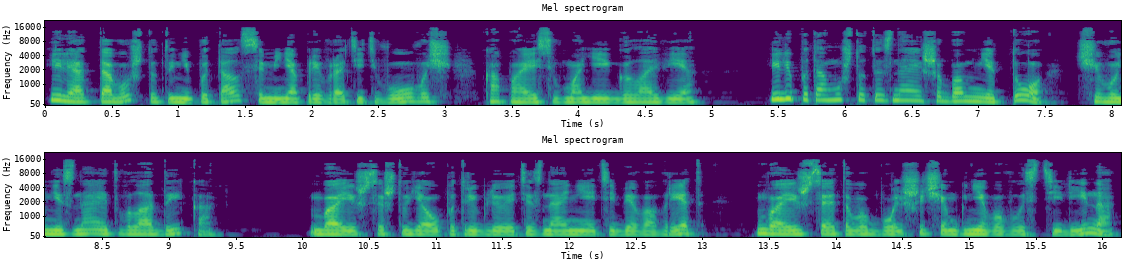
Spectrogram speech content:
Или от того, что ты не пытался меня превратить в овощ, копаясь в моей голове? Или потому, что ты знаешь обо мне то, чего не знает владыка? Боишься, что я употреблю эти знания тебе во вред? Боишься этого больше, чем гнева властелина?»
